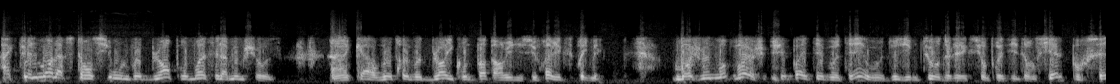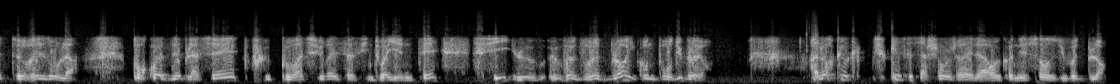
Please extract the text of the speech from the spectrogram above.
actuellement, l'abstention ou le vote blanc, pour moi, c'est la même chose. Hein, car votre vote blanc, il compte pas parmi les suffrages exprimés. Moi, je me demande, moi, j'ai pas été voté au deuxième tour de l'élection présidentielle pour cette raison-là. Pourquoi se déplacer pour assurer sa citoyenneté si le vote blanc, il compte pour du beurre? Alors que qu'est-ce que ça changerait la reconnaissance du vote blanc?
